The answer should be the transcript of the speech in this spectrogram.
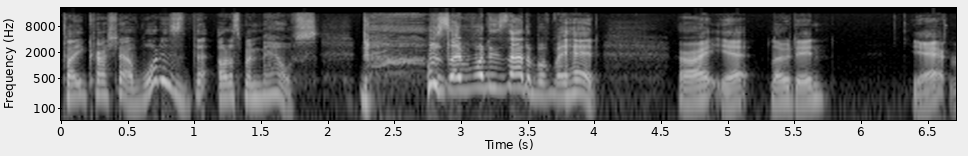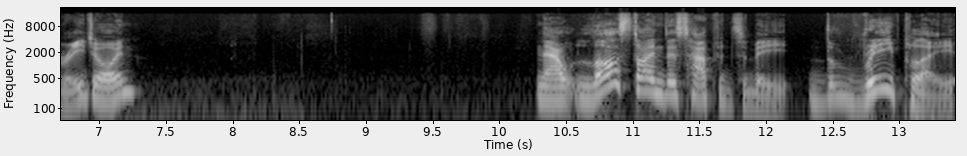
played Crash out. What is that? Oh, that's my mouse. I was like, what is that above my head? Alright, yeah, load in. Yeah, rejoin. Now, last time this happened to me, the replay,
